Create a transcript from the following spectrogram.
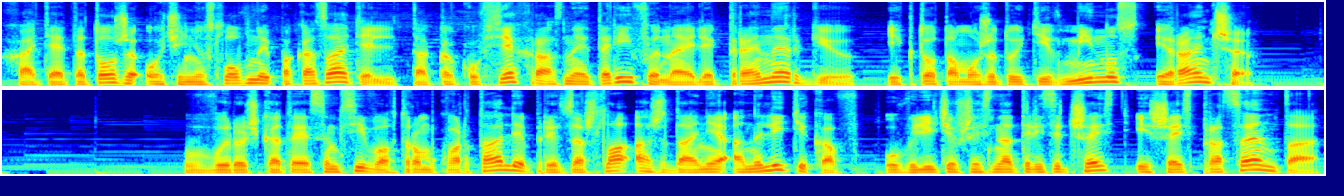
Хотя это тоже очень условный показатель, так как у всех разные тарифы на электроэнергию, и кто-то может уйти в минус и раньше. Выручка TSMC во втором квартале превзошла ожидания аналитиков, увеличившись на 36,6%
